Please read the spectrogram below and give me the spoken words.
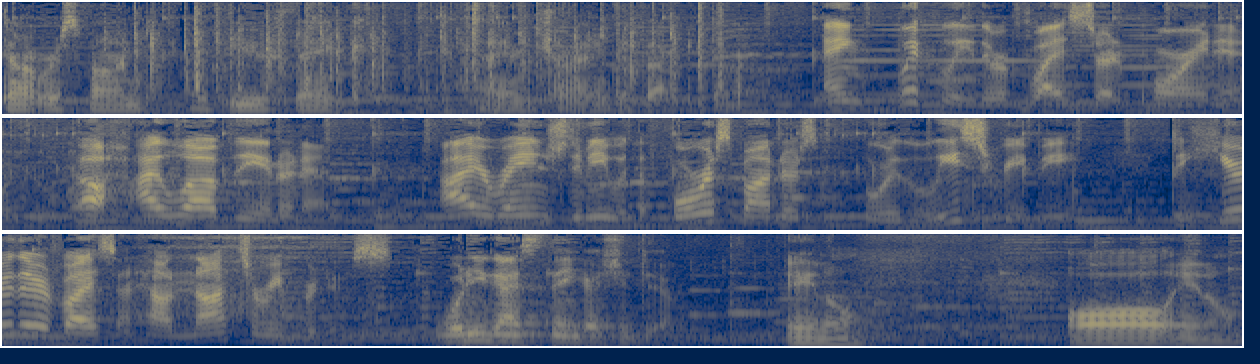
Don't respond if you think I am trying to fuck you. And quickly the replies started pouring in. Oh, I love the internet. I arranged to meet with the four responders who were the least creepy to hear their advice on how not to reproduce. What do you guys think I should do? Anal. All anal.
